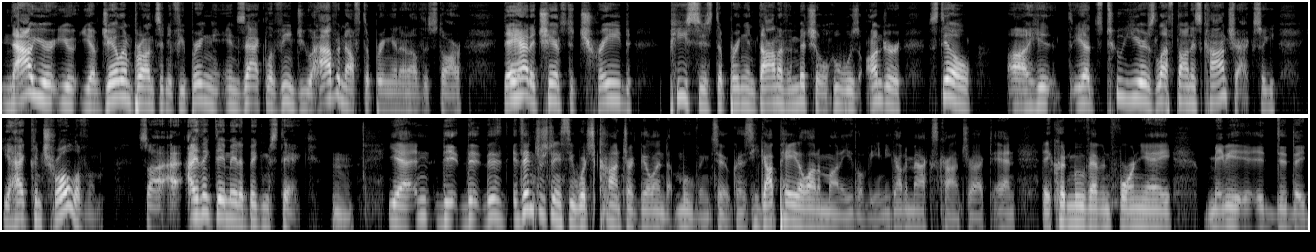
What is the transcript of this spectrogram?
Now you're you, you have Jalen Brunson. If you bring in Zach LaVine, do you have enough to bring in another star? They had a chance to trade pieces to bring in Donovan Mitchell, who was under still. Uh, he he had two years left on his contract, so you, you had control of him. So I, I think they made a big mistake. Mm. Yeah, and the, the, the, it's interesting to see which contract they'll end up moving to because he got paid a lot of money, LaVine. He got a max contract, and they could move Evan Fournier. Maybe it, did they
